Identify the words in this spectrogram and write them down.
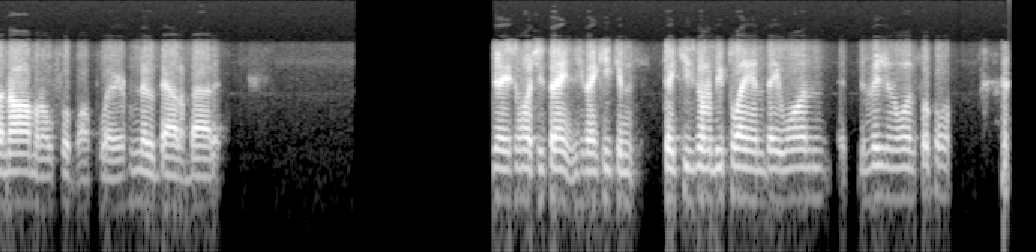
phenomenal football player, no doubt about it. Jason, what you think? You think he can think he's going to be playing day one Division One football?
